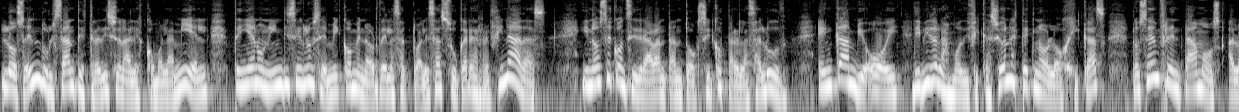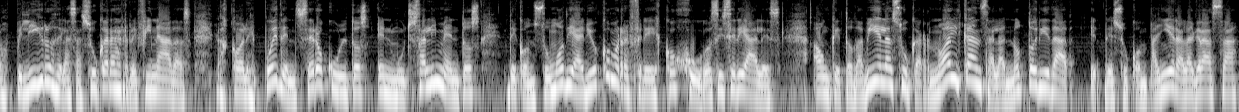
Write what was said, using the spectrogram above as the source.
los endulzantes tradicionales como la miel tenían un índice glucémico menor de las actuales azúcares refinadas y no se consideraban tan tóxicos para la salud. En cambio, hoy, debido a las modificaciones tecnológicas, nos enfrentamos a los peligros de las azúcares refinadas, los cuales pueden ser ocultos en muchos alimentos de consumo diario como refrescos, jugos y cereales. Aunque todavía el azúcar no alcanza la notoriedad de su compañera la grasa,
